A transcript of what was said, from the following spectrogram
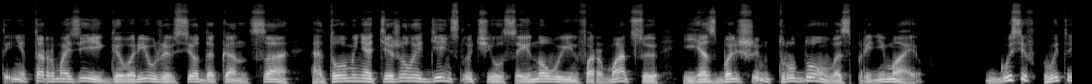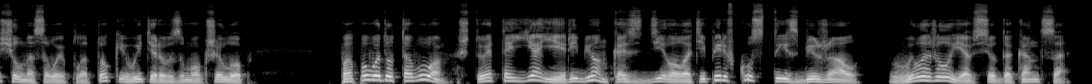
«Ты не тормози и говори уже все до конца, а то у меня тяжелый день случился, и новую информацию я с большим трудом воспринимаю». Гусев вытащил носовой платок и вытер взмокший лоб. «По поводу того, что это я ей ребенка сделал, а теперь в кусты сбежал. Выложил я все до конца.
